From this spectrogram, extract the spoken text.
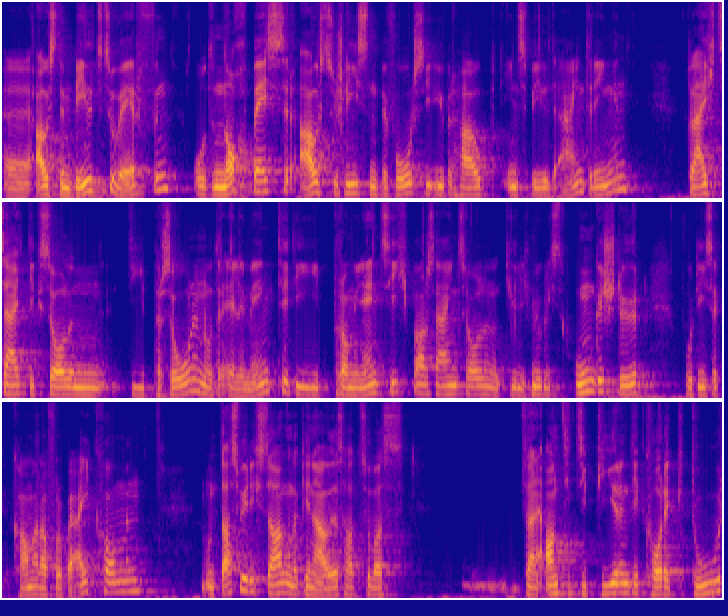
äh, aus dem Bild zu werfen oder noch besser auszuschließen, bevor sie überhaupt ins Bild eindringen. Gleichzeitig sollen die Personen oder Elemente, die prominent sichtbar sein sollen, natürlich möglichst ungestört vor dieser Kamera vorbeikommen. Und das würde ich sagen, genau, das hat so was, so eine antizipierende Korrektur,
